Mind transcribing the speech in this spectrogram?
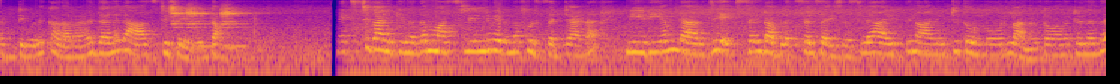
അടിപൊളി കളറാണ് ഇതാണ് ലാസ്റ്റ് ഷെയ്ഡ് കേട്ടോ നെക്സ്റ്റ് കാണിക്കുന്നത് മസ്ലിനിൽ വരുന്ന ഫുൾ സെറ്റാണ് medium large XL double XL സൈസസിൽ ആയിരത്തി നാനൂറ്റി തൊണ്ണൂറിലാണ് കേട്ടോ വന്നിട്ടുള്ളത്.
